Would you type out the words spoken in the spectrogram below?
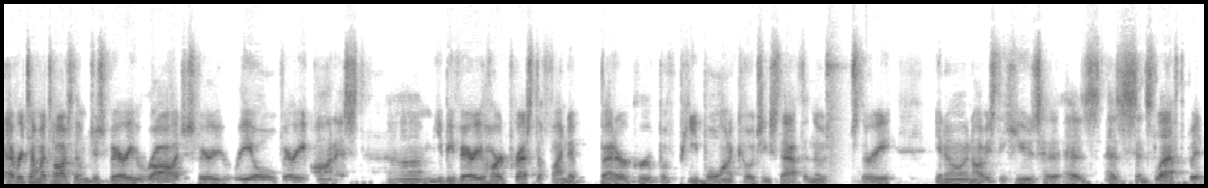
every time I talk to them, just very raw, just very real, very honest. Um, you'd be very hard pressed to find a better group of people on a coaching staff than those three. You know, and obviously Hughes ha- has has since left, but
